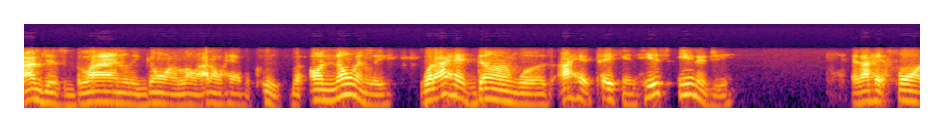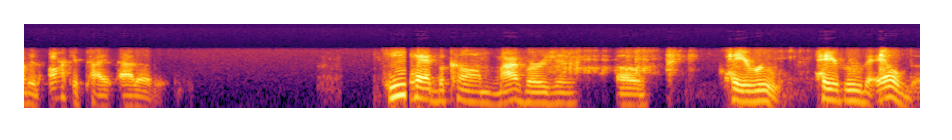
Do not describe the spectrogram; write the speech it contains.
I'm just blindly going along. I don't have a clue. But unknowingly, what I had done was I had taken his energy and I had formed an archetype out of it. He had become my version of Heru, Heru the elder.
